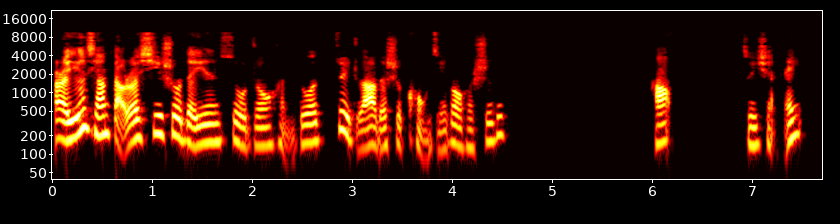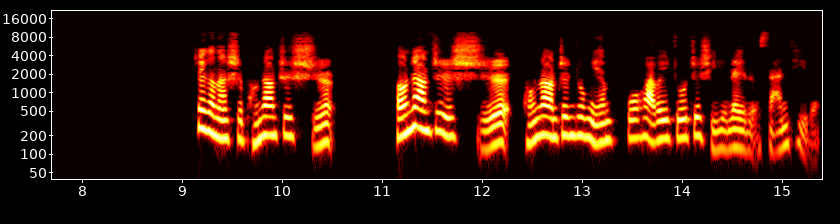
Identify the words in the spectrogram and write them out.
而影响导热系数的因素中很多，最主要的是孔结构和湿度。好，所以选 A。这个呢是膨胀质石，膨胀质石、膨胀珍珠棉、玻化微珠，这是一类的散体的，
